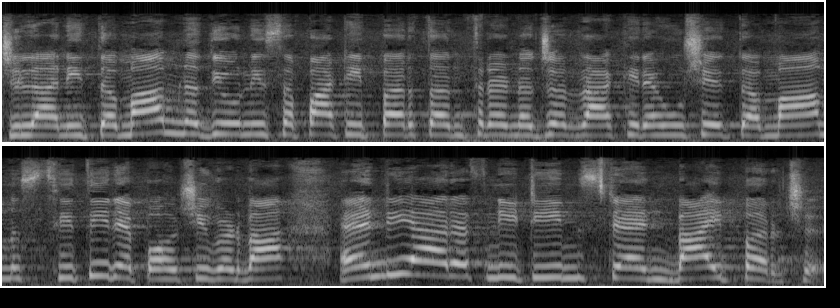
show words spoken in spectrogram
જિલ્લાની તમામ નદીઓની સપાટી પર તંત્ર નજર રાખી રહ્યું છે. તમામ સ્થિતિને પહોંચી વળવા એનડીઆરએફની ટીમ સ્ટેન્ડ બાય પર છે.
